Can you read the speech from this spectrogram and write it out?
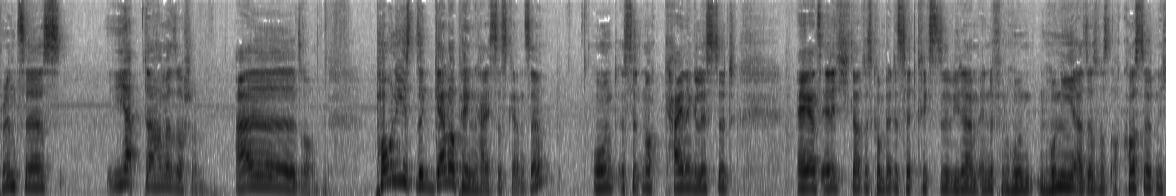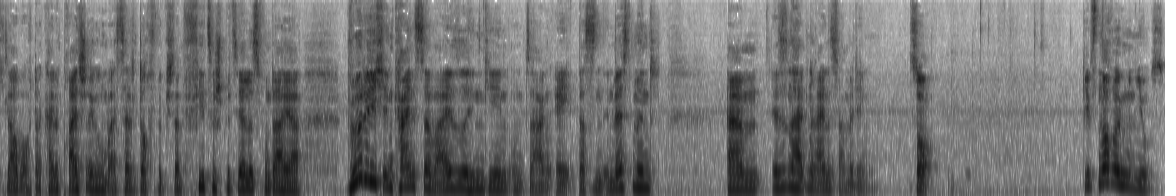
Princess. Ja, da haben wir es auch schon. Also, Ponies the Galloping heißt das Ganze. Und es sind noch keine gelistet. Ey, ganz ehrlich, ich glaube, das komplette Set kriegst du wieder am Ende für einen Huni, also das, was es auch kostet. Und ich glaube auch da keine Preissteigerung, weil es halt doch wirklich dann viel zu speziell ist. Von daher würde ich in keinster Weise hingehen und sagen, ey, das ist ein Investment. Ähm, es ist halt ein reines Sammelding. So. Gibt's noch irgendeine News?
